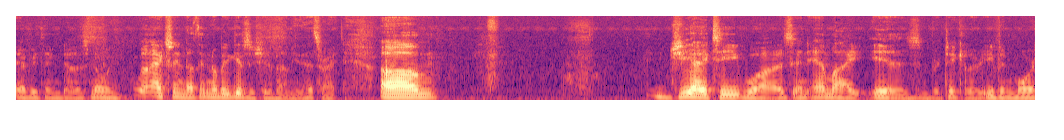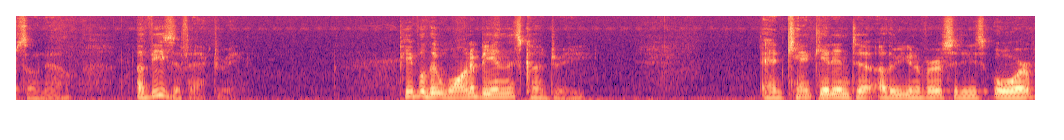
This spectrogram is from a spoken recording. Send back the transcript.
everything does. No one, well, actually, nothing. Nobody gives a shit about me. That's right. Um, GIT was, and MI is in particular, even more so now, a visa factory. People that want to be in this country and can't get into other universities or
